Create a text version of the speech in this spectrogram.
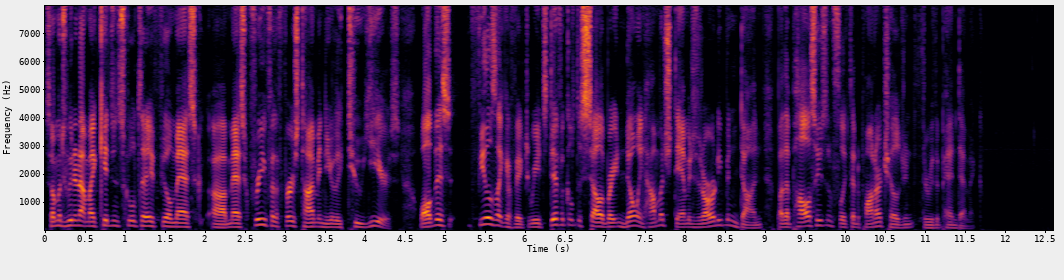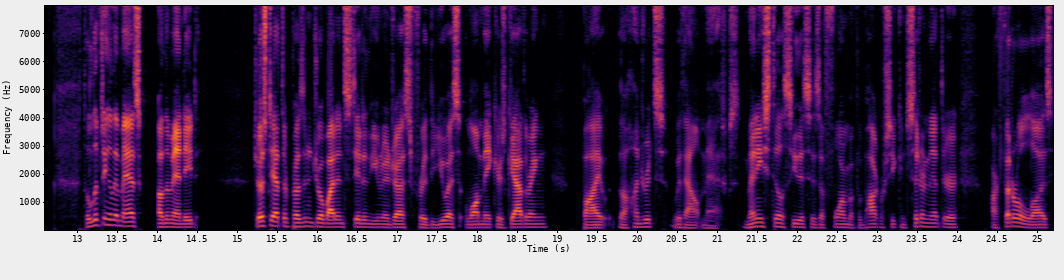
Someone tweeted out, "My kids in school today feel mask uh, mask free for the first time in nearly two years. While this feels like a victory, it's difficult to celebrate knowing how much damage has already been done by the policies inflicted upon our children through the pandemic." The lifting of the mask of the mandate just after President Joe Biden's State of the Union address for the U.S. lawmakers gathering by the hundreds without masks. Many still see this as a form of hypocrisy, considering that there are federal laws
